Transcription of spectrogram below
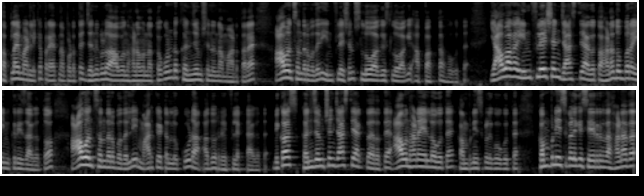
ಸಪ್ಲೈ ಮಾಡಲಿಕ್ಕೆ ಪ್ರಯತ್ನ ಪಡುತ್ತೆ. ಜನಗಳು ಆ ಒಂದು ಹಣವನ್ನು ತಗೊಂಡು ಕನ್ಸಂಪ್ಷನನ್ನು ಮಾಡ್ತಾರೆ. ಆ ಒಂದು ಸಂದರ್ಭದಲ್ಲಿ ಇನ್ಫ್ಲೇಷನ್ ಸ್ಲೋ ಆಗಿ ಸ್ಲೋ ಆಗಿ ಅಪ್ ಆಗ್ತಾ ಹೋಗುತ್ತೆ. ಯಾವಾಗ ಇನ್ಫ್ಲೇಷನ್ ಜಾಸ್ತಿ ಆಗುತ್ತೋ, ಹಣದುಬ್ಬರ ಇನ್ಕ್ರೀಸ್ ಆಗುತ್ತೋ, ಆ ಒಂದು ಸಂದರ್ಭದಲ್ಲಿ ಮಾರ್ಕೆಟಲ್ಲೂ ಕೂಡ ಅದು ರಿಫ್ಲೆಕ್ಟ್ ಆಗುತ್ತೆ. ಬಿಕಾಸ್ ಕನ್ಸಂಪ್ಷನ್ ಜಾಸ್ತಿ ಆಗ್ತಾ ಇರುತ್ತೆ. ಆ ಒಂದು ಹಣ ಎಲ್ಲೋಗುತ್ತೆ ಕಂಪ್ನೀಸ್ಗಳಿಗೆ ಹೋಗುತ್ತೆ. ಕಂಪ್ನೀಸ್ಗಳಿಗೆ ಸೇರಿದ ಹಣದ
